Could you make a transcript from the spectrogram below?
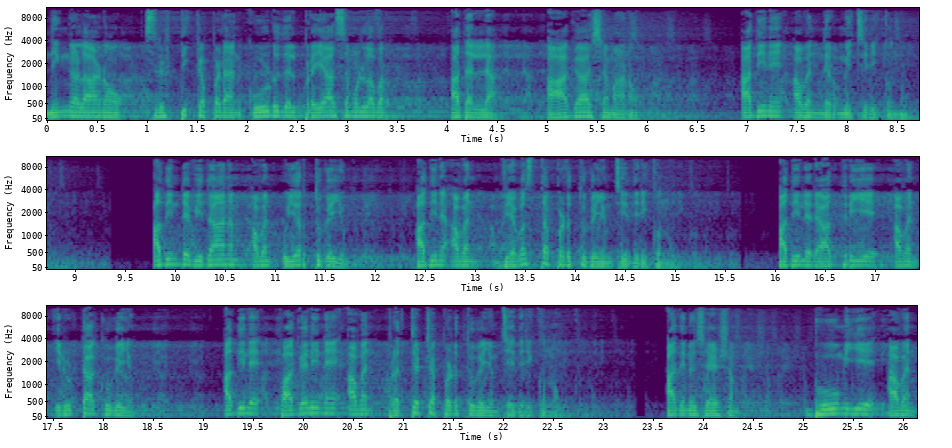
നിങ്ങളാണോ സൃഷ്ടിക്കപ്പെടാൻ കൂടുതൽ പ്രയാസമുള്ളവർ? അതല്ല ആകാശമാണോ? അതിനെ അവൻ നിർമ്മിച്ചിരിക്കുന്നു. അതിന്റെ വിധാനം അവൻ ഉയർത്തുകയും അതിനെ അവൻ വ്യവസ്ഥപ്പെടുത്തുകയും ചെയ്തിരിക്കുന്നു. അതിലെ രാത്രിയെ അവൻ ഇരുട്ടാക്കുകയും അതിലെ പകലിനെ അവൻ പ്രത്യക്ഷപ്പെടുത്തുകയും ചെയ്തിരിക്കുന്നു. അതിനുശേഷം ഭൂമിയെ അവൻ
